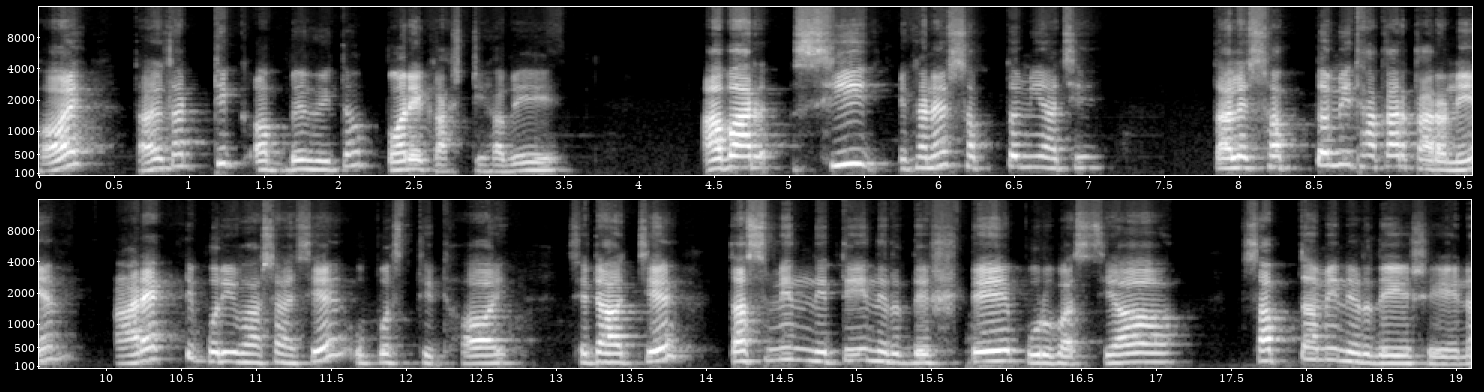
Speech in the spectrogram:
হয়, তাহলে তার ঠিক অব্যবহিত পরে কাজটি হবে। আবার সি এখানে সপ্তমী আছে। তাহলে সপ্তমী থাকার কারণে আরেকটি পরিভাষা এসে উপস্থিত হয়। সেটা হচ্ছে, তসমিন নীতি নির্দিষ্টে পূর্বস্য, সপ্তমী নির্দেশেন,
